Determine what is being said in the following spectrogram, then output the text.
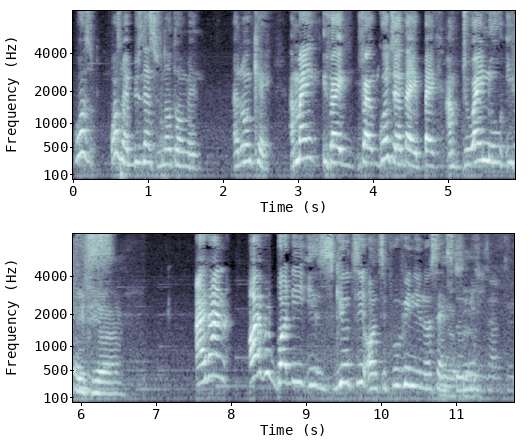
what's what's my business with not all men i don't care am i if i if i'm going to enter a bike um, do i know if, If it's you're i can everybody is guilty until proven innocence to me Exactly.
